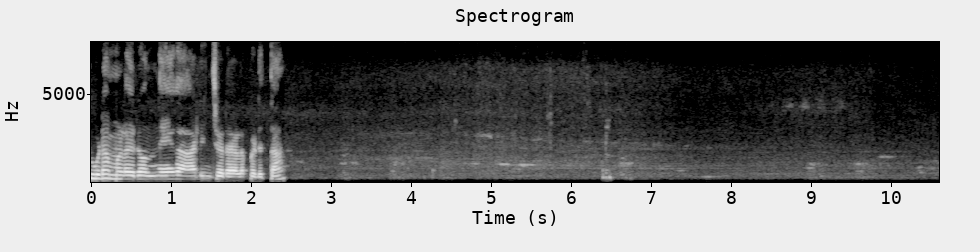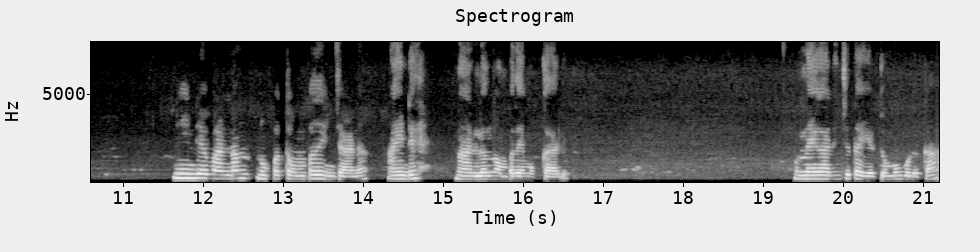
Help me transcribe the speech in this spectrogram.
ഇവിടെ നമ്മളൊരു ഒന്നേ കാലിഞ്ച് അടയാളപ്പെടുത്താം. ഇതിന്റെ വണ്ണം മുപ്പത്തൊമ്പത് ഇഞ്ചാണ് അതിന്റെ നാലിലൊന്ന് ഒമ്പതേ മുക്കാൽ ഒന്നേകാലിഞ്ച് തയ്യൽ തുമ്പും കൊടുക്കാം.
